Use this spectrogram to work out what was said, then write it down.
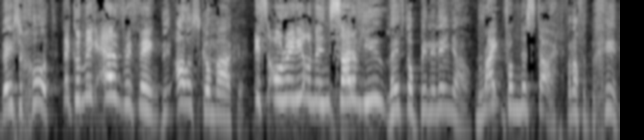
Deze God, that could make everything die alles kan maken, is already on the inside of you leeft al binnenin jou. right from the start. Vanaf het begin.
